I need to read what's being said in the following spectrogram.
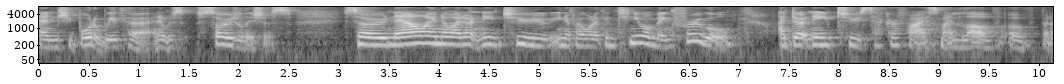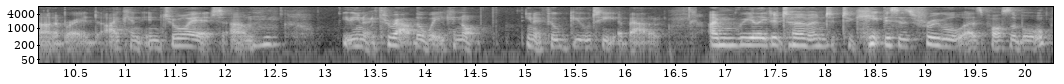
And she bought it with her and it was so delicious. So now I know I don't need to, you know, if I want to continue on being frugal, I don't need to sacrifice my love of banana bread. I can enjoy it, um, you know, throughout the week and not, you know, feel guilty about it. I'm really determined to keep this as frugal as possible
